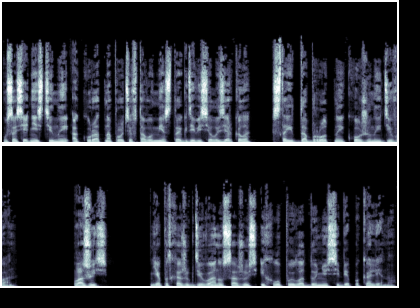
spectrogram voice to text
У соседней стены, аккурат напротив того места, где висело зеркало, стоит добротный кожаный диван. «Ложись». Я подхожу к дивану, сажусь и хлопаю ладонью себе по колену.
